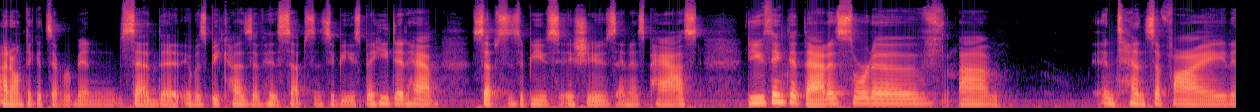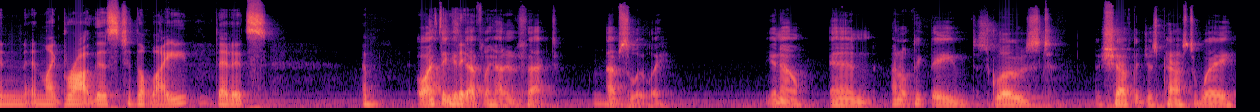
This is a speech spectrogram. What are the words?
I don't think it's ever been said that it was because of his substance abuse, but he did have substance abuse issues in his past. Do you think that that is sort of um, intensified and, and like brought this to the light that it's Oh, I think it They- definitely had an effect. Absolutely. You know, and I don't think they disclosed the chef that just passed away.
